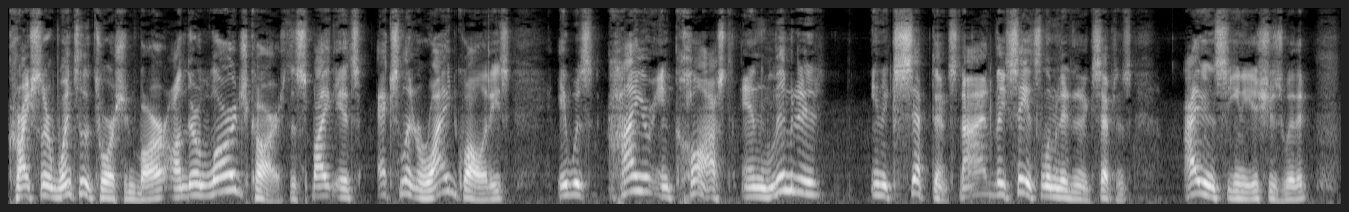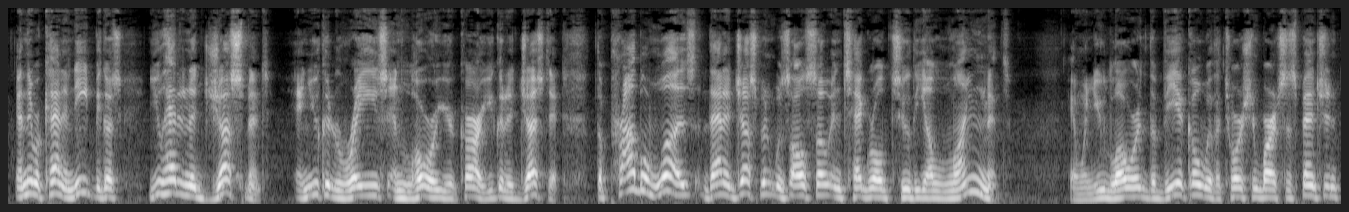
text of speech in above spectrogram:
Chrysler went to the torsion bar on their large cars. Despite its excellent ride qualities, it was higher in cost and limited in acceptance. Now, they say it's limited in acceptance. I didn't see any issues with it. And they were kind of neat because you had an adjustment and you could raise and lower your car. You could adjust it. The problem was that adjustment was also integral to the alignment. And when you lowered the vehicle with a torsion bar suspension,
